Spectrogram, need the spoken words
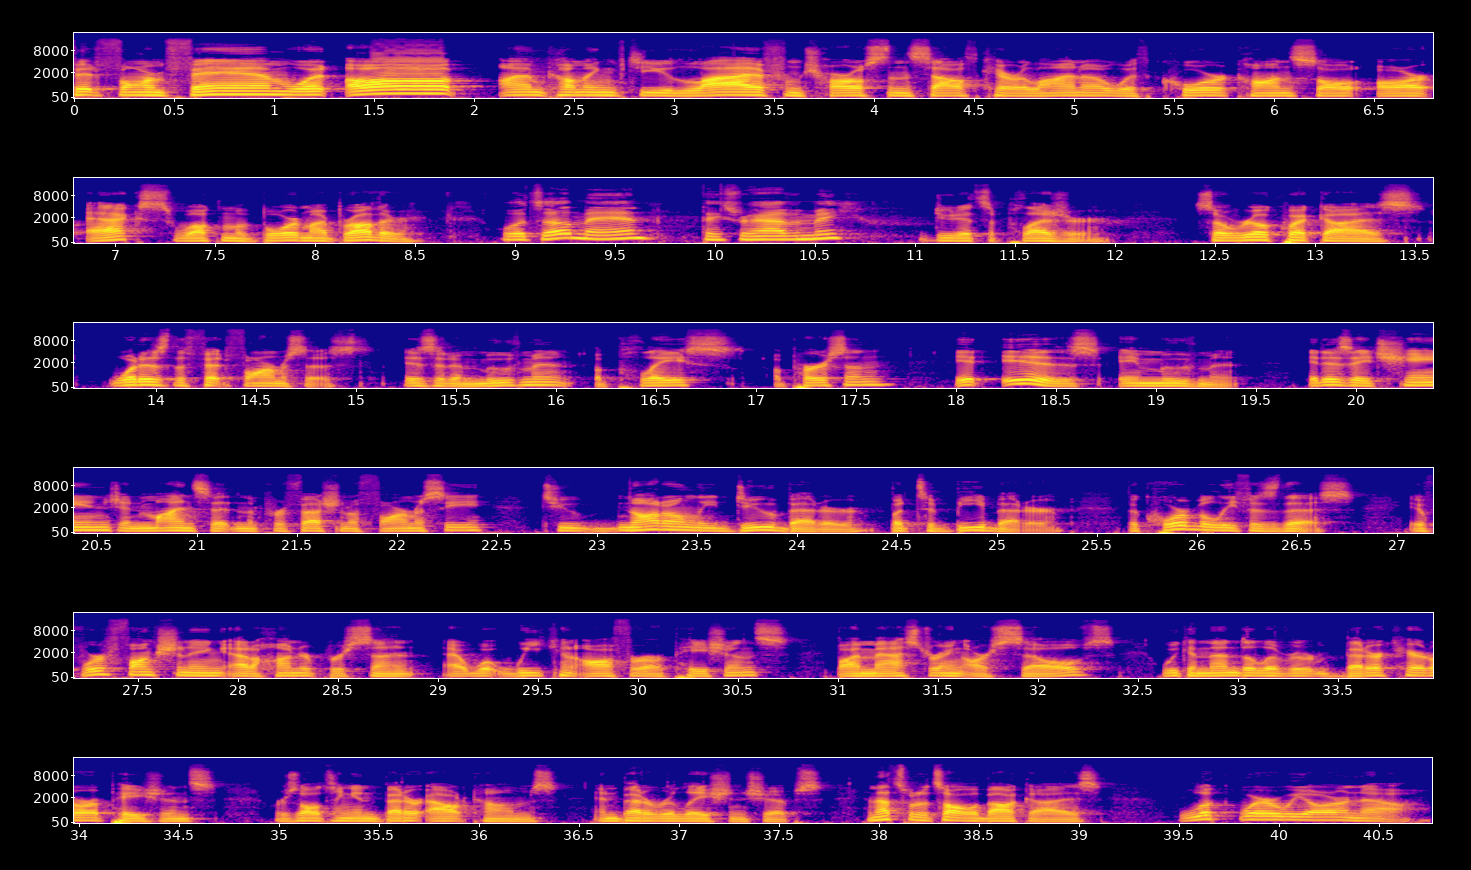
Fit Farm fam, what up? I'm coming to you live from Charleston, South Carolina with CorConsultRx. Welcome aboard, my brother. What's up, man? Thanks for having me. Dude, it's a pleasure. So, real quick, guys, what is the Fit Pharmacist? Is it a movement, a place, a person? It is a movement. It is a change in mindset in the profession of pharmacy to not only do better, but to be better. The core belief is this if we're functioning at 100% at what we can offer our patients by mastering ourselves, we can then deliver better care to our patients, resulting in better outcomes and better relationships. And that's what it's all about, guys. Look where we are now.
